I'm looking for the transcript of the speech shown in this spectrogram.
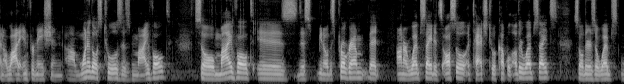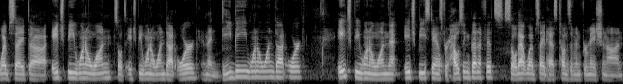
and a lot of information. Um, one of those tools is MyVault. So MyVault is this you know this program that on our website. It's also attached to a couple other websites. So there's a web, website, uh, HB101, so it's hb101.org, and then db101.org. HB101, that HB stands for housing benefits. So that website has tons of information on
